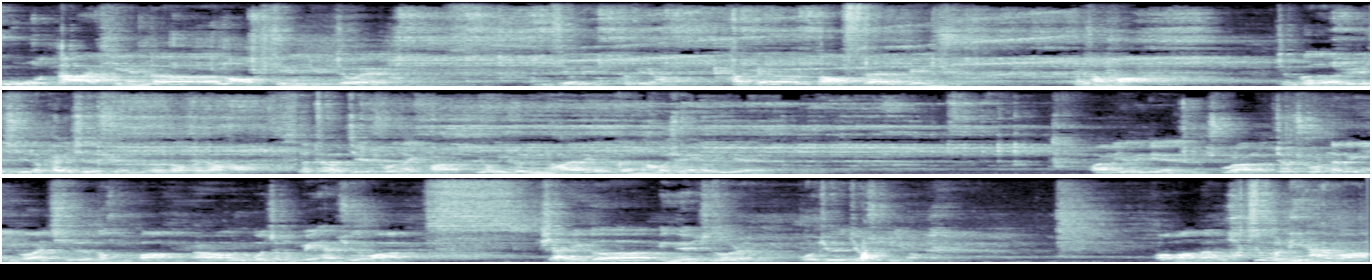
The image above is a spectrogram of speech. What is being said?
胡大天的老仙女，这位名字有点特别哈，她的 dubstep 的编曲非常棒，整个的乐器的配器的选择都非常好。那最后结束的那一块有一个音好。像有跟和弦有一点，好。像有一点出来了。就除了那个音以外，其余的都很棒。然后如果这么编下去的话，下一个音乐制作人，我觉得就是你了。棒棒的，哇，这么厉害吗？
